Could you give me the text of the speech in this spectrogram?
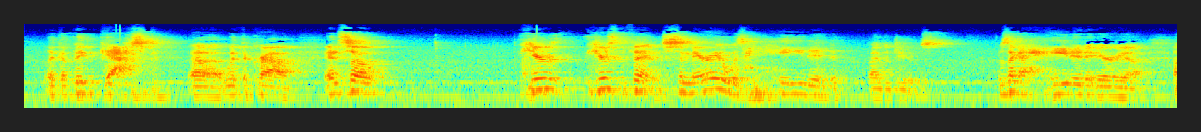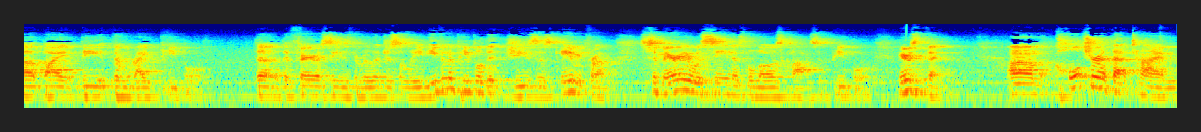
like a big gasp uh, with the crowd. And so here's, here's the thing Samaria was hated by the Jews. It was like a hated area uh, by the, the right people the, the Pharisees, the religious elite, even the people that Jesus came from. Samaria was seen as the lowest class of people. Here's the thing um, culture at that time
